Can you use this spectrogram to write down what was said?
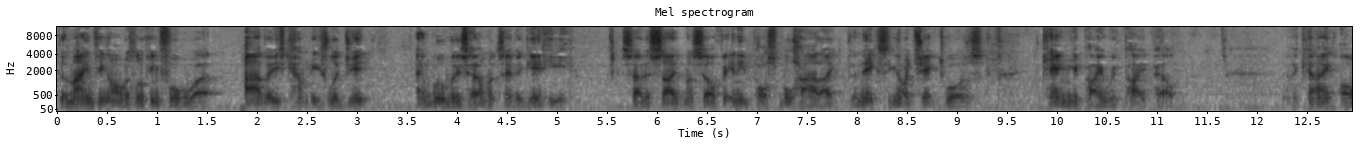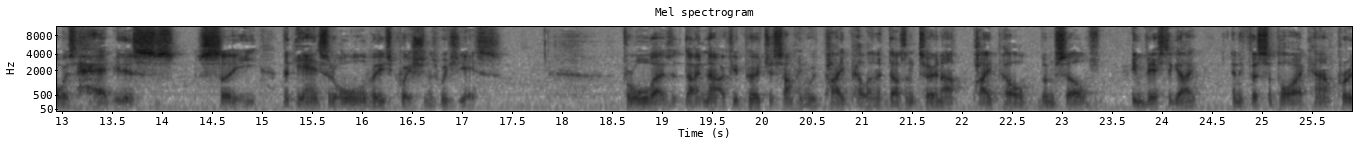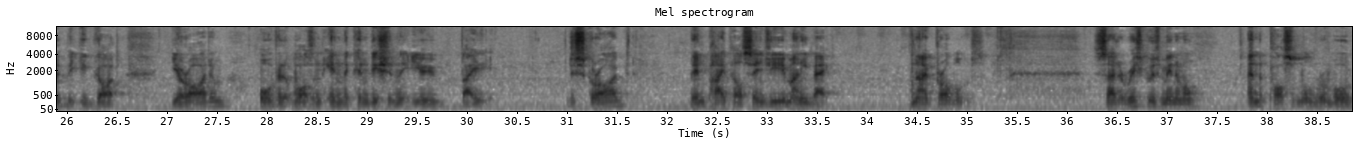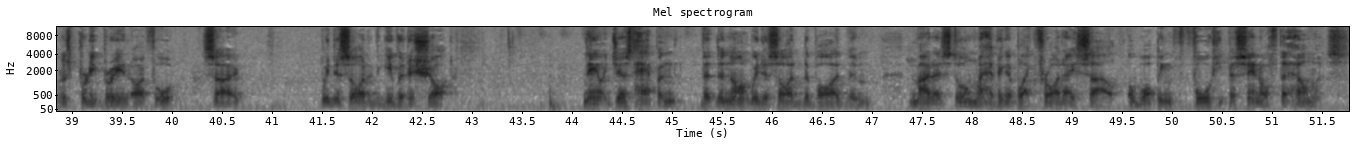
The main thing I was looking for were are these companies legit and will these helmets ever get here? So to save myself any possible heartache, the next thing I checked was, can you pay with PayPal? Okay, I was happy to see that the answer to all of these questions was yes. For all those that don't know, if you purchase something with PayPal and it doesn't turn up, PayPal themselves investigate, and if the supplier can't prove that you got your item or that it wasn't in the condition that you they described, then PayPal sends you your money back. No problems. So the risk was minimal and the possible reward was pretty brilliant, I thought. So we decided to give it a shot. Now, it just happened that the night we decided to buy them, MotoStorm were having a Black Friday sale, a whopping 40% off the helmets,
